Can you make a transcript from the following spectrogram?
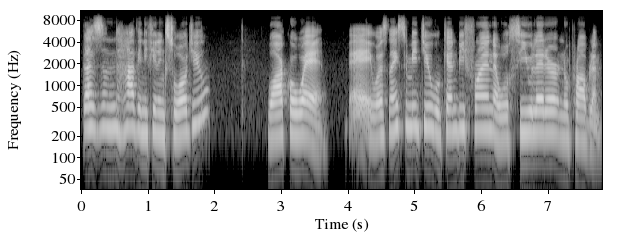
doesn't have any feelings toward you, walk away. Hey, it was nice to meet you. We can be friends. I will see you later. No problem.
